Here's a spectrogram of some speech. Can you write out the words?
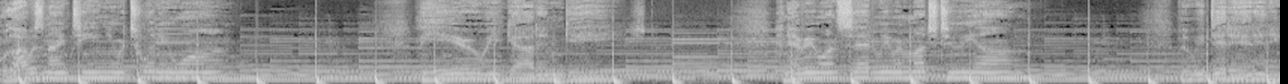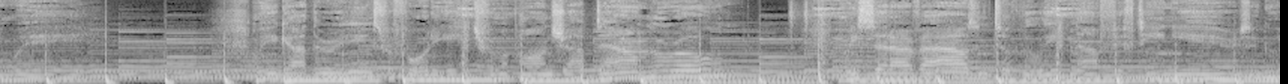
Well, I was 19, you were 21. The year we got engaged. And everyone said we were much too young. But we did it anyway. We got the rings for 40 each from a pawn shop down the road. We said our vows and took the leap now 15 years ago.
